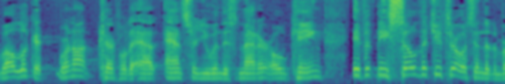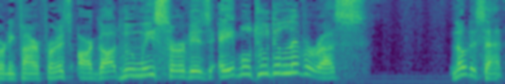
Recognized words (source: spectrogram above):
Well, look at, we're not careful to answer you in this matter, O king. If it be so that you throw us into the burning fire furnace, our God whom we serve is able to deliver us. Notice that.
